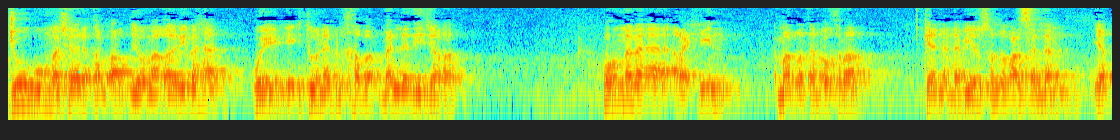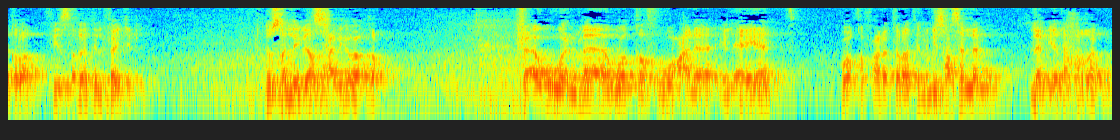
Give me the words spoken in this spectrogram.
جوبوا مشارق الأرض ومغاربها وائتونا بالخبر. ما الذي جرى؟ وهم بقى رايحين مرة أخرى. كان النبي صلى الله عليه وسلم يقرأ في صلاة الفجر يصلي بأصحابه ويقرأ. فأول ما وقفوا على الآيات وقفوا على قراءة النبي صلى الله عليه وسلم لم يتحركوا.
